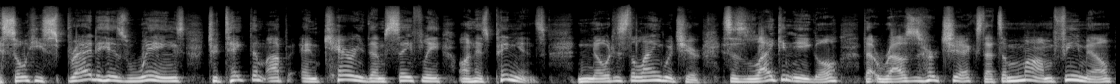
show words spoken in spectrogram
so he spread his wings to take them up and carry them safely on his pinions. Notice the language here. It says, like an eagle that rouses her chicks, that's a mom, female,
